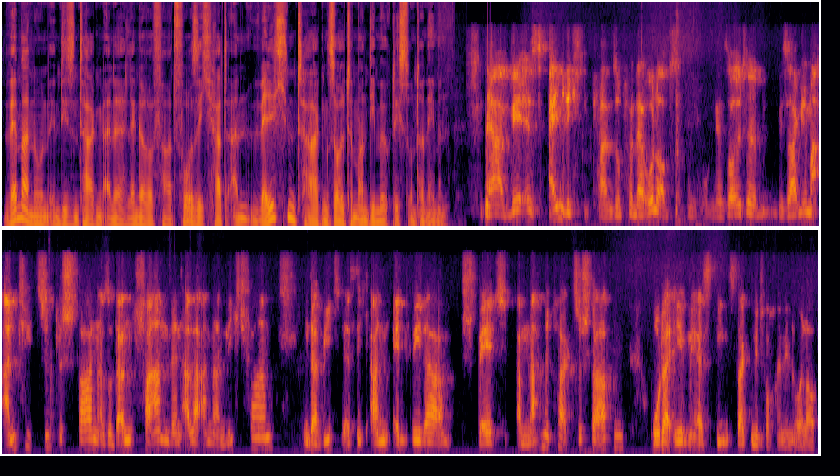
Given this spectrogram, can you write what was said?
Wenn man nun in diesen Tagen eine längere Fahrt vor sich hat, an welchen Tagen sollte man die möglichst unternehmen? Ja, wer es einrichten kann, so von der Urlaubsbuchung, der sollte, wir sagen immer, antizyklisch fahren, also dann fahren, wenn alle anderen nicht fahren. Und da bietet es sich an, entweder spät am Nachmittag zu starten oder eben erst Dienstag, Mittwoch in den Urlaub.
